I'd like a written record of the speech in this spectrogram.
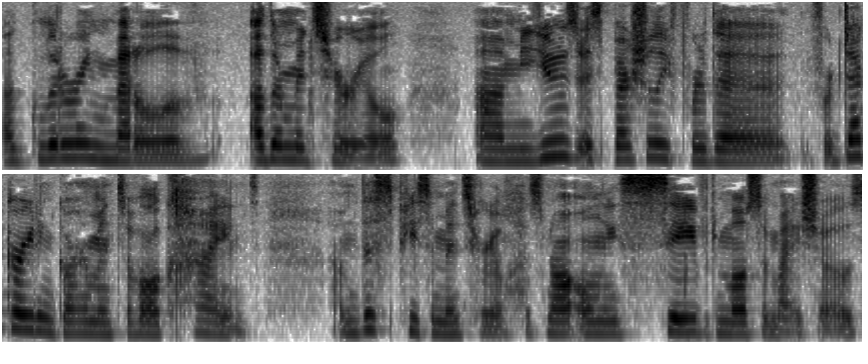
a glittering metal of other material um, used especially for the for decorating garments of all kinds. Um, this piece of material has not only saved most of my shows,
